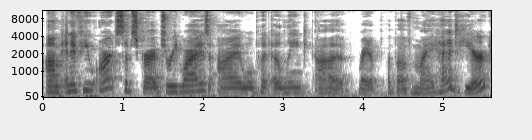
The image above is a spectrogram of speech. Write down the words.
Um, and if you aren't subscribed to Readwise, I will put a link uh, right up above my head here,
